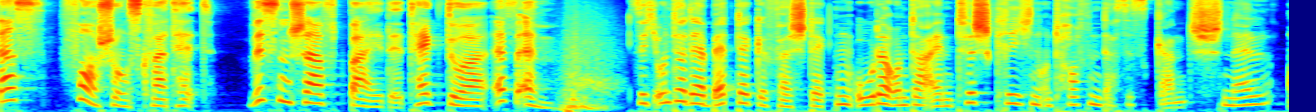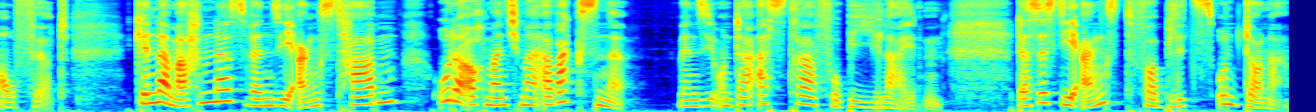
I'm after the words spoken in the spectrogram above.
Das Forschungsquartett. Wissenschaft bei Detektor FM. Sich unter der Bettdecke verstecken oder unter einen Tisch kriechen und hoffen, dass es ganz schnell aufhört. Kinder machen das, wenn sie Angst haben oder auch manchmal Erwachsene, wenn sie unter Astraphobie leiden. Das ist die Angst vor Blitz und Donner.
